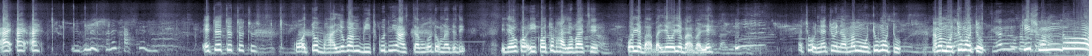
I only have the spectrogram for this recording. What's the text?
আয় আয় আয়। এতো এতো এতো এতো। কত ভালো গো আমি বিস্কুট নিয়ে আসতাম গো তোমরা যদি এই দেখো ক- এই কত ভালোবাসে। ওলে বাবালে ওলে বাবালে। চোনা চোনা আমার মোটু মোটু আমার মোটু মোটু। কি সুন্দর।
